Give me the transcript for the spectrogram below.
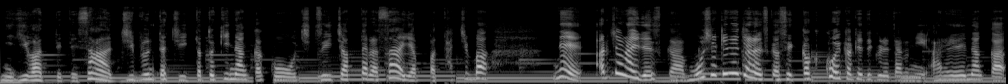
にぎわっててさ自分たち行った時なんかこう落ち着いちゃったらさやっぱ立場ねあるじゃないですか。申し訳ないじゃないですか。せっかく声かけてくれたのに。あれなんか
